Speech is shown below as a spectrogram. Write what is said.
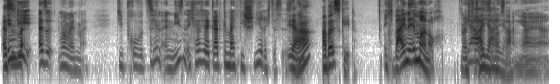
Also, In die, also, Moment mal. Die provozieren ein Niesen. Ich hatte ja gerade gemerkt, wie schwierig das ist. ja, Ne? aber es geht. Ich weine immer noch. Möchte Ja, ich ja, ja, noch ja. sagen. Ja, ja, ja.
